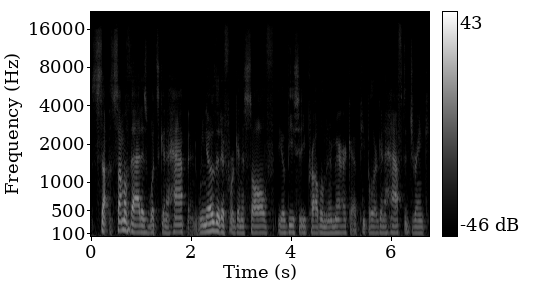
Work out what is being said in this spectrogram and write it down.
some of that is what's going to happen. We know that if we're going to solve the obesity problem in America, people are going to have to drink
